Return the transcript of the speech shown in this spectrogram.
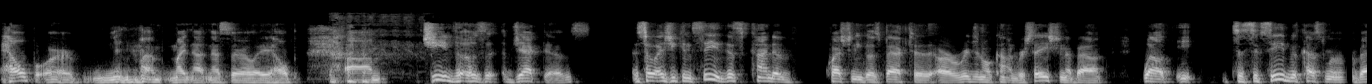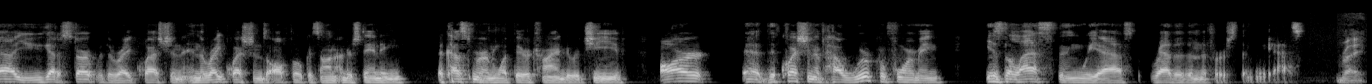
help or might not necessarily help um, achieve those objectives? So as you can see, this kind of questioning goes back to our original conversation about well, to succeed with customer value, you got to start with the right question, and the right questions all focus on understanding the customer and what they're trying to achieve. Our uh, the question of how we're performing is the last thing we ask rather than the first thing we ask. Right,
